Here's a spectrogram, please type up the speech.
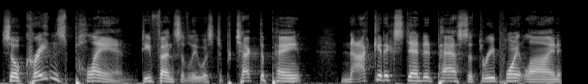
So Creighton's plan defensively was to protect the paint, not get extended past the three point line,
